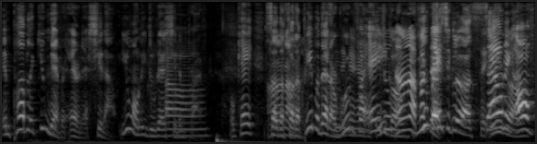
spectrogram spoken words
in public, you never air that shit out. You only do that shit in oh. private. Okay, oh, so the, for the people that are nigga rooting for Angel, ego. No, no, no, you fuck that. basically are sounding ego. off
